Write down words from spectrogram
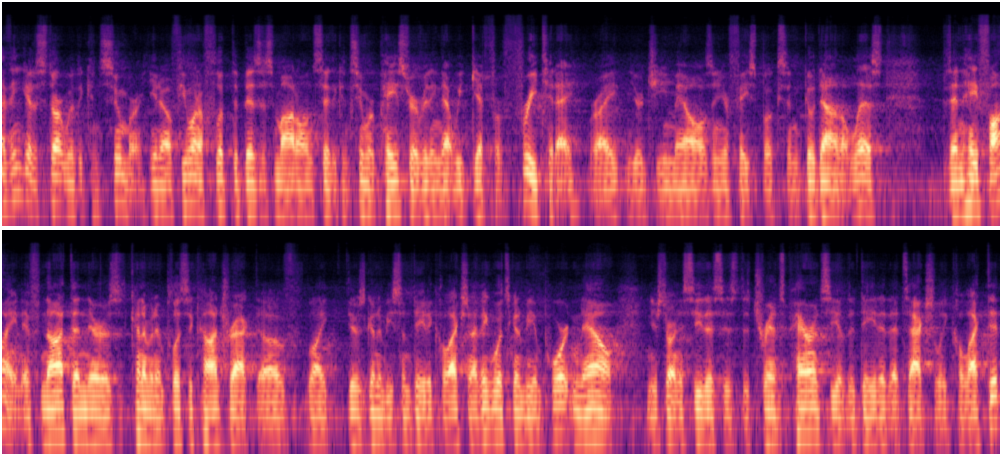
I think you got to start with the consumer. You know, if you want to flip the business model and say the consumer pays for everything that we get for free today, right? Your Gmails and your Facebooks and go down the list. then hey, fine. If not, then there's kind of an implicit contract of like there's going to be some data collection. I think what's going to be important now, and you're starting to see this, is the transparency of the data that's actually collected,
